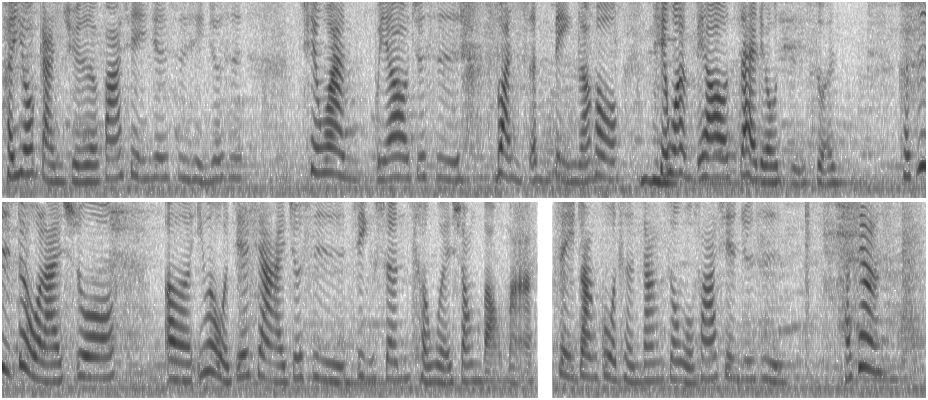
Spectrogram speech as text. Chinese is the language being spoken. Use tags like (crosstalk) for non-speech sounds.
很有感觉的发现一件事情，就是千万不要就是乱生病，然后千万不要再留子孙。可是对我来说，呃，因为我接下来就是晋升成为双宝妈，这一段过程当中，我发现就是好像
